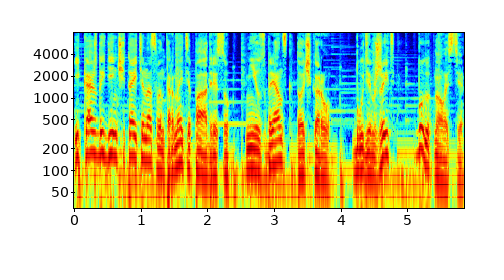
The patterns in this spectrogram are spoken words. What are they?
и каждый день читайте нас в интернете по адресу newsbryansk.ru. Будем жить, будут новости.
